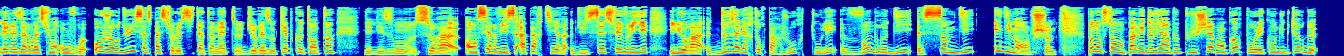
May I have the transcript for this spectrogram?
les réservations ouvrent aujourd'hui. Ça se passe sur le site internet du réseau Cap Cotentin. La liaison sera en service à partir du 16 février. Il y aura deux allers-retours par jour tous les vendredis, samedis et dimanche. Pendant ce temps, Paris devient un peu plus cher encore pour les conducteurs de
